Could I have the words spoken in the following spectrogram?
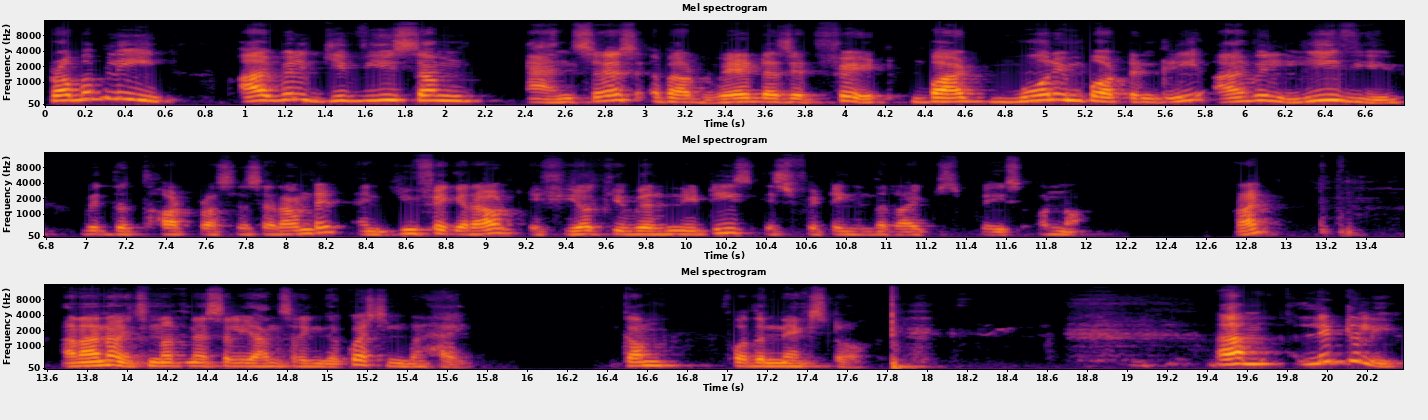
Probably I will give you some answers about where does it fit, but more importantly, I will leave you with the thought process around it and you figure out if your Kubernetes is fitting in the right space or not. Right? And I know it's not necessarily answering the question, but hey, come for the next talk. um, literally,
